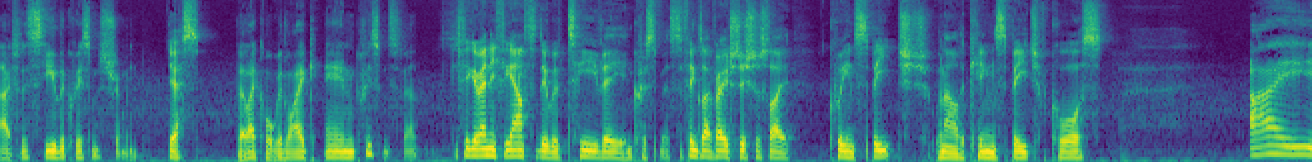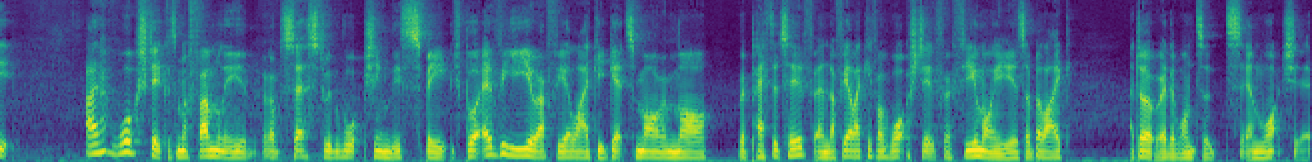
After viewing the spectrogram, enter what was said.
actually see the Christmas tree. Yes. Bit like what we like in Christmas film. If you figure anything else to do with TV and Christmas, so things like very traditional, like Queen's speech, the King's speech, of course. I I have watched it because my family are obsessed with watching this speech, but every year I feel like it gets more and more repetitive, and I feel like if I watched it for a few more years, I'd be like, I don't really want to sit and watch it.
